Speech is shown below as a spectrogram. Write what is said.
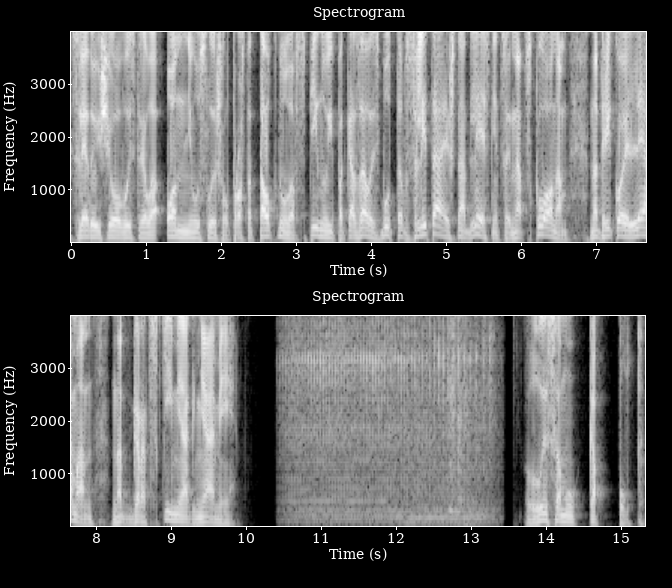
Следующего выстрела он не услышал, просто толкнуло в спину и показалось, будто взлетаешь над лестницей, над склоном, над рекой Лемон, над городскими огнями. Лысому капут.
